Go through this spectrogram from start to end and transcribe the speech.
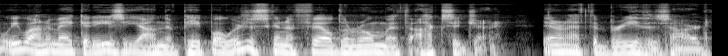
we want to make it easy on the people? We're just going to fill the room with oxygen. They don't have to breathe as hard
